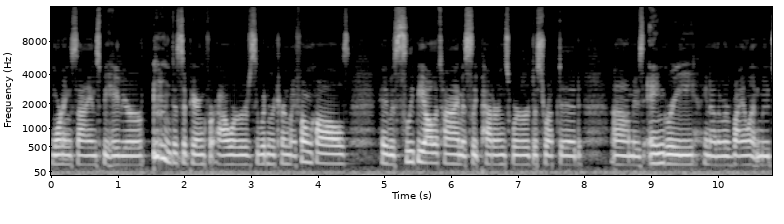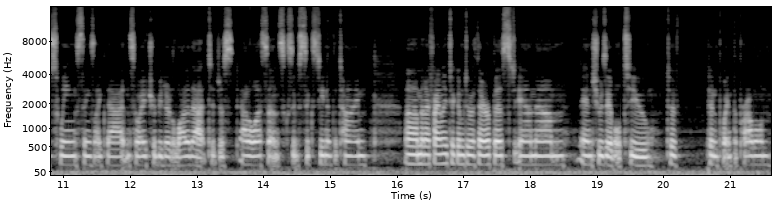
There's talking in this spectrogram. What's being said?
warning signs: behavior, disappearing for hours. He wouldn't return my phone calls. He was sleepy all the time. His sleep patterns were disrupted. Um, he was angry. You know, there were violent mood swings, things like that. And so I attributed a lot of that to just adolescence because he was 16 at the time. Um, and I finally took him to a therapist, and um, and she was able to to pinpoint the problem.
